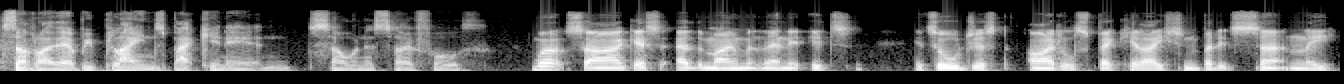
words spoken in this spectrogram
Stuff like there'll be planes back in it and so on and so forth. Well, so I guess at the moment, then it's it's all just idle speculation, but it's certainly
